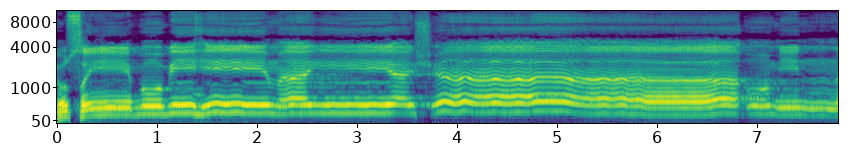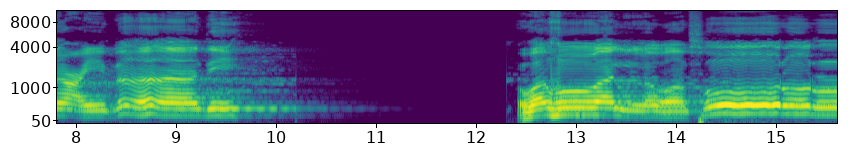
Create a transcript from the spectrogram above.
يصيب به من يشاء من عباده. وهو الغفور الرحيم.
